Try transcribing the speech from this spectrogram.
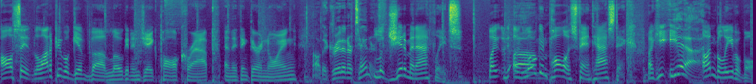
I'll say a lot of people give uh, Logan and Jake Paul crap, and they think they're annoying. Oh, they're great entertainers. Legitimate athletes. Like, like Um, Logan Paul is fantastic. Like he, he Yeah. unbelievable.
